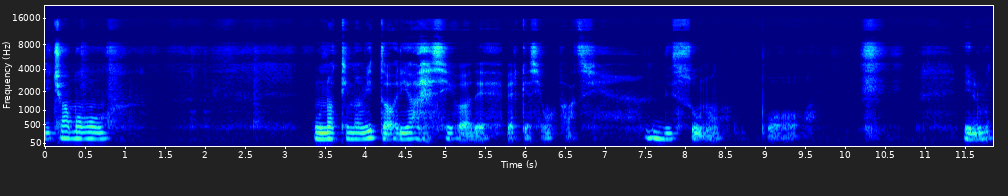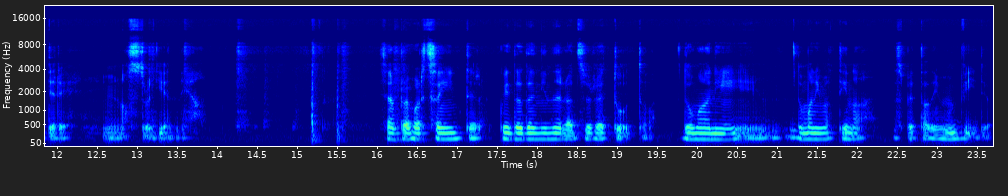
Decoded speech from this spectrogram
diciamo un'ottima vittoria si gode perché siamo pazzi nessuno può eludere il nostro DNA. Sempre Forza Inter, qui da Daniele Azzurro è tutto. Domani, domani mattina aspettatemi un video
